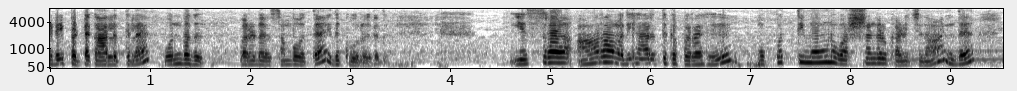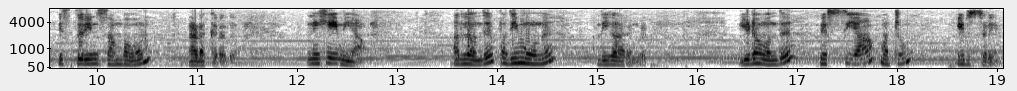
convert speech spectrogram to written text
இடைப்பட்ட காலத்தில் ஒன்பது வருட சம்பவத்தை இது கூறுகிறது. எஸ்ரா ஆறாம் அதிகாரத்துக்கு பிறகு முப்பத்தி மூணு வருஷங்கள் கழிச்சு தான் இந்த இஸ்தரின் சம்பவம் நடக்கிறது. நெஹேமியா அதில் வந்து பதிமூணு அதிகாரங்கள். இடம் வந்து பெர்சியா மற்றும் எருசலேம்.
